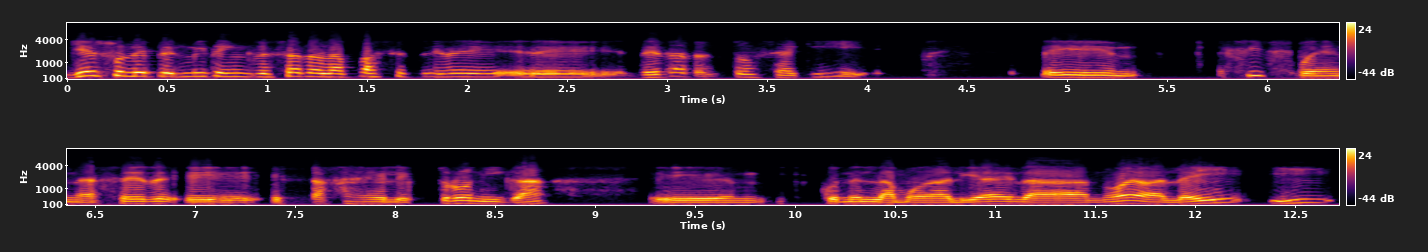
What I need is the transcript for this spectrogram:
Y eso le permite ingresar a las bases de, datos. Entonces aquí eh, sí se pueden hacer eh, estafas electrónicas eh, con la modalidad de la nueva ley y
